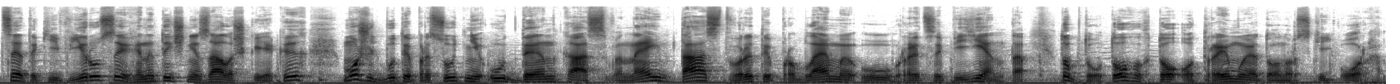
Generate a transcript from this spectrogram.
Це такі віруси, генетичні залишки яких можуть бути присутні у ДНК свиней та створити проблеми у реципієнта, тобто у того, хто отримує донорський орган.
